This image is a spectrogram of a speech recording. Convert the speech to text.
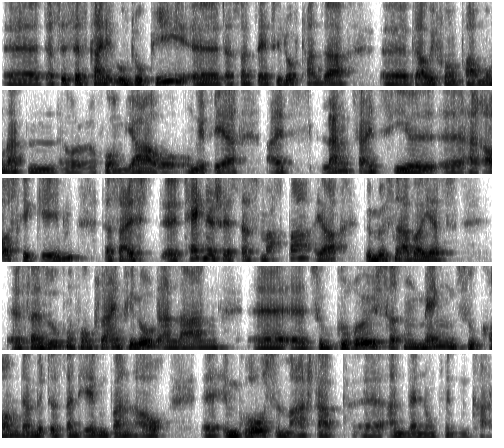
Äh, das ist jetzt keine Utopie, äh, das hat selbst die Lufthansa glaube ich, vor ein paar Monaten oder vor einem Jahr ungefähr als Langzeitziel herausgegeben. Das heißt, technisch ist das machbar, ja. Wir müssen aber jetzt versuchen, von kleinen Pilotanlagen zu größeren Mengen zu kommen, damit es dann irgendwann auch im großen Maßstab äh, Anwendung finden kann.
